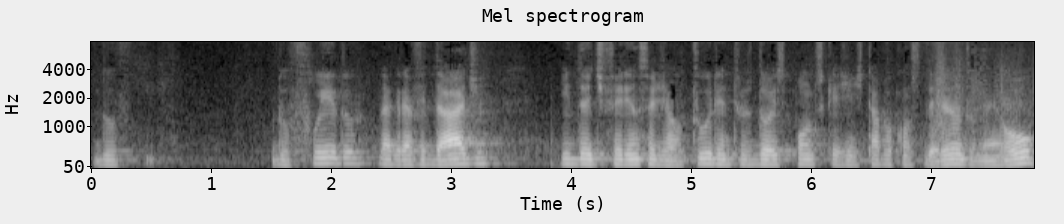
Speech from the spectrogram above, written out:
do, do fluido, da gravidade e da diferença de altura entre os dois pontos que a gente estava considerando, né? Ou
